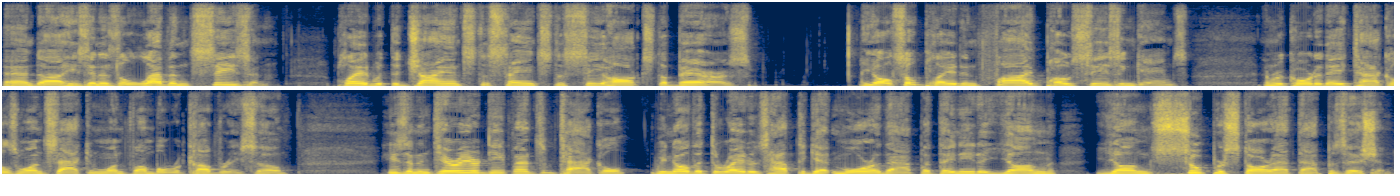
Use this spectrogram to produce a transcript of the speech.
and uh, he's in his 11th season. Played with the Giants, the Saints, the Seahawks, the Bears. He also played in five postseason games and recorded eight tackles, one sack, and one fumble recovery. So he's an interior defensive tackle. We know that the Raiders have to get more of that, but they need a young, young superstar at that position.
